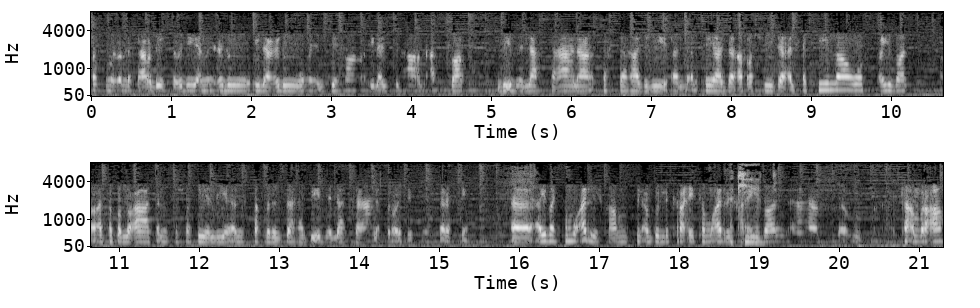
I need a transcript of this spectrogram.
تقسم المملكة العربية السعودية من علو إلى علو ومن ازدهار إلى ازدهار أكبر بإذن الله تعالى تحت هذه القيادة الرشيدة الحكيمة وأيضا التطلعات المستشرفيه للمستقبل الزاهر بإذن الله تعالى في رؤية 2030. آه، أيضا كمؤرخة ممكن أقول لك رأيي كمؤرخة أكيد. أيضا آه، كامرأة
